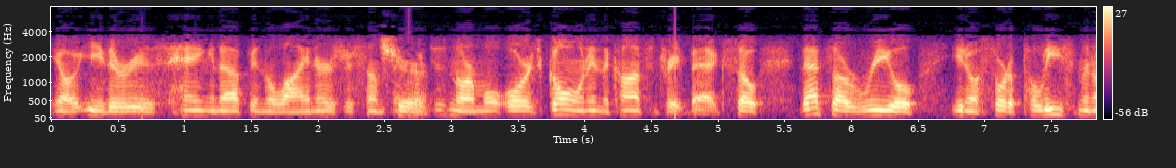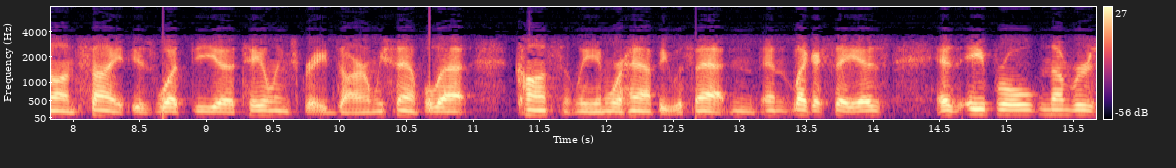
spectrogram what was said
you know, either is hanging up in the liners or something, Sure. which is normal, or it's going in the concentrate bag. So that's our real, you know, sort of policeman on site is what the uh, tailings grades are, and we sample that constantly, and we're happy with that. And, and like I say, as as April numbers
